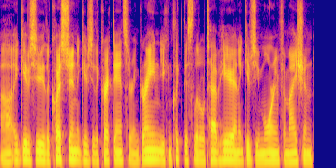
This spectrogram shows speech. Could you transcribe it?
Uh, it gives you the question, it gives you the correct answer in green. You can click this little tab here and it gives you more information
